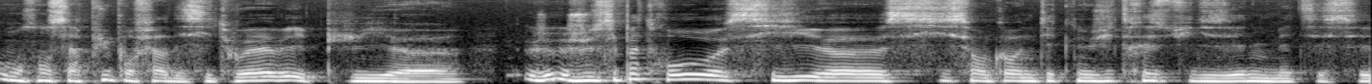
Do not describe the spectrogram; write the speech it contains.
on s'en sert plus pour faire des sites web. Et puis, euh, je ne sais pas trop si, si c'est encore une technologie très utilisée, Animate CC.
